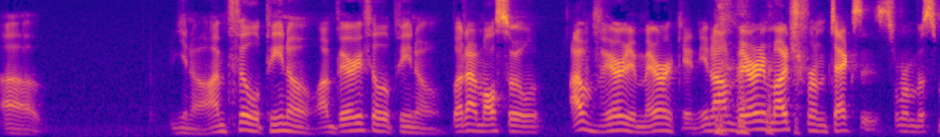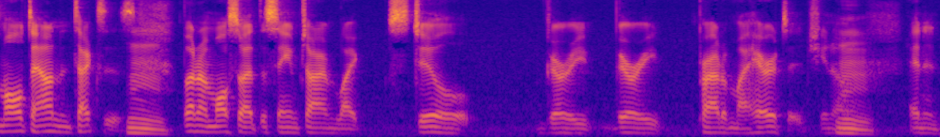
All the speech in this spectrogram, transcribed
uh you know i'm filipino i'm very filipino but i'm also i'm very american you know i'm very much from texas from a small town in texas Hmm. but i'm also at the same time like still very very proud of my heritage you know Hmm. and it,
